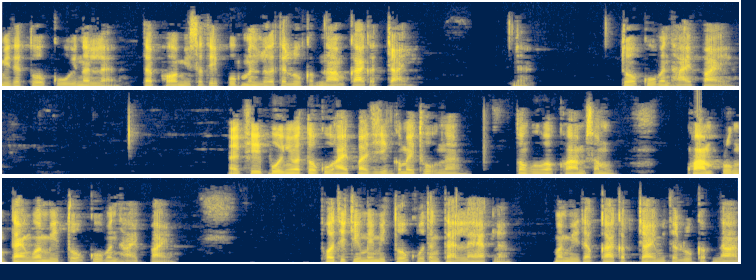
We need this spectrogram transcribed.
มีแต่ตัวกูอยู่นั่นแหละ แต่พอมีสติปุ๊บมันเหลือแต่รูปกับนามกายกับใจนะตัวกูมันหายไปไอ้ที่พูดอย่างนี้ว่าตัวกูหายไปที่จริงก็ไม่ถูกนะ ต้องพูดว่าความสำความปรุงแต่งว่ามีตัวกูมันหายไป เพราะที่จริงไม่มีตัวกูตั้งแต่แรกแล้ว มันมีแต่กายกับใจมีแต่รูปกับนาม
